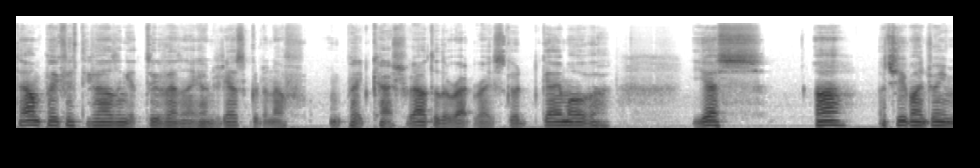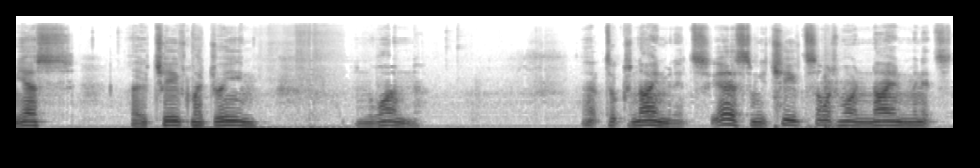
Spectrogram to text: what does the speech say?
Town pay 50,000, get 2,800. Yes, good enough. We paid cash. We're out of the rat race. Good. Game over. Yes. Ah, achieved my dream. Yes. I achieved my dream. And won. That took nine minutes. Yes, and we achieved so much more in nine minutes.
